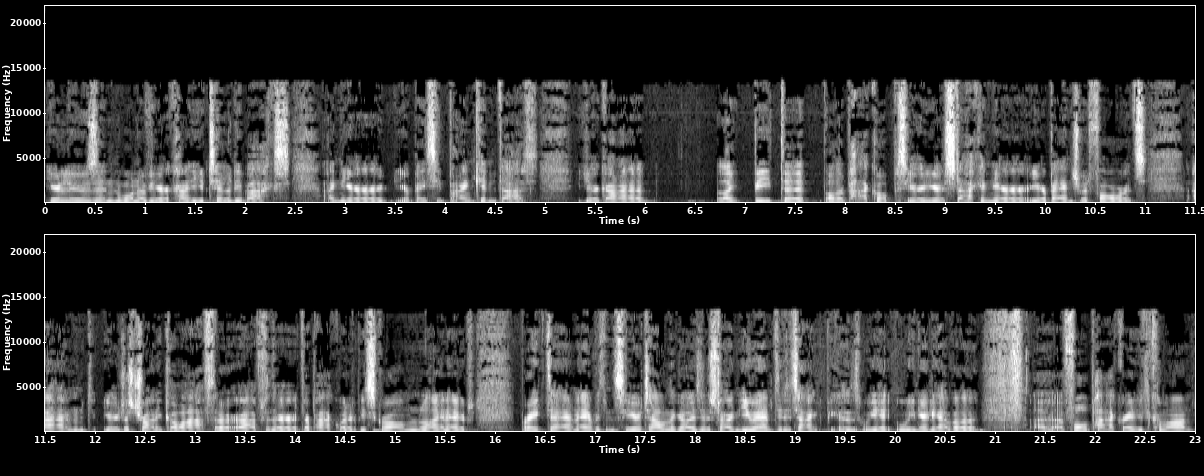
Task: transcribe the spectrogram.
you're losing one of your kind of utility backs, and you're you're basically banking that you're gonna like beat the other pack ups. You're you're stacking your, your bench with forwards, and you're just trying to go after after their, their pack, whether it be scrum, line out, breakdown, everything. So you're telling the guys you're starting, you empty the tank because we we nearly have a a, full pack ready to come on.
